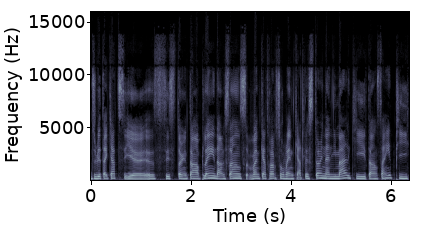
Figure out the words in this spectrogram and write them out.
du 8 à 4, euh, c'est un temps plein dans le sens 24 heures sur 24. C'est un animal qui est enceinte, puis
